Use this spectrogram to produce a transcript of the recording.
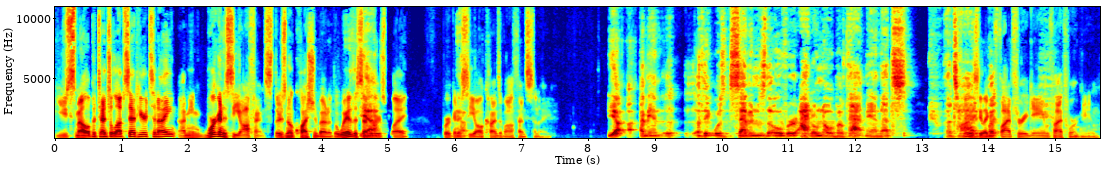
You smell a potential upset here tonight. I mean, we're going to see offense. There's no question about it. The way the Senators yeah. play, we're going to yeah. see all kinds of offense tonight. Yeah, I mean, I think was sevens the over. I don't know about that, man. That's that's high. I see like but, a five three game, five four game.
